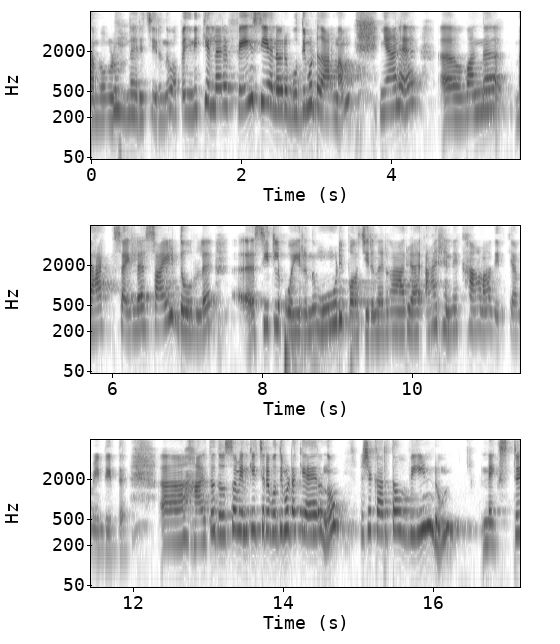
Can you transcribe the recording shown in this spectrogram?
സംഭവങ്ങളും ധരിച്ചിരുന്നു. അപ്പം എനിക്ക് എല്ലാവരും ഫേസ് ചെയ്യാൻ ഒരു ബുദ്ധിമുട്ട് കാരണം ഞാൻ വന്ന് ബാക്ക് സൈഡിൽ സൈഡ് ഡോറിൽ സീറ്റിൽ പോയിരുന്നു മൂടി പുതച്ചിരുന്നു ആരും ആരും എന്നെ കാണാതിരിക്കാൻ വേണ്ടിയിട്ട്. ആദ്യത്തെ ദിവസം എനിക്ക് ഇച്ചിരി ബുദ്ധിമുട്ടൊക്കെ ആയിരുന്നു. പക്ഷെ കർത്താവ് വീണ്ടും നെക്സ്റ്റ്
